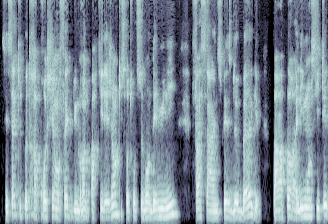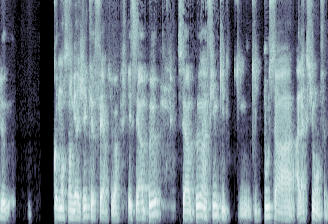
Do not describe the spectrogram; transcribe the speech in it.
C'est ça qui peut te rapprocher, en fait, d'une grande partie des gens qui se retrouvent souvent démunis face à une espèce de bug par rapport à l'immensité de comment s'engager, que faire, tu vois. Et c'est un peu, c'est un peu un film qui, qui, pousse à, à l'action, en fait.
